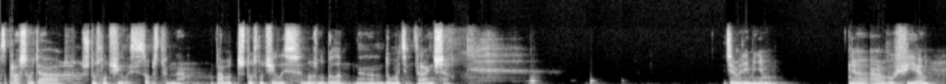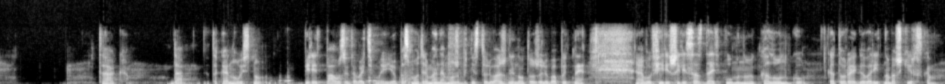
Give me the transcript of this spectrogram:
спрашивать, а что случилось, собственно? А вот что случилось, нужно было думать раньше. Тем временем э, в Уфе, так, да, такая новость, ну, перед паузой давайте мы ее посмотрим. Она может быть не столь важная, но тоже любопытная. Э, в Уфе решили создать умную колонку, которая говорит на башкирском.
